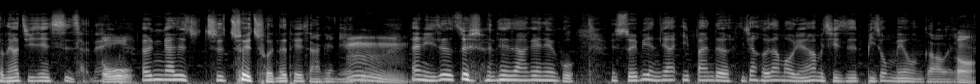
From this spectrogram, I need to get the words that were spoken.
可能要接近四成哎、欸，哦，它应该是是最纯的特斯拉概念股。嗯，那你这个最纯特斯拉概念股，你随便人家一般的，你像和大茂联，他们其实比重没有很高哎、欸。哦，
